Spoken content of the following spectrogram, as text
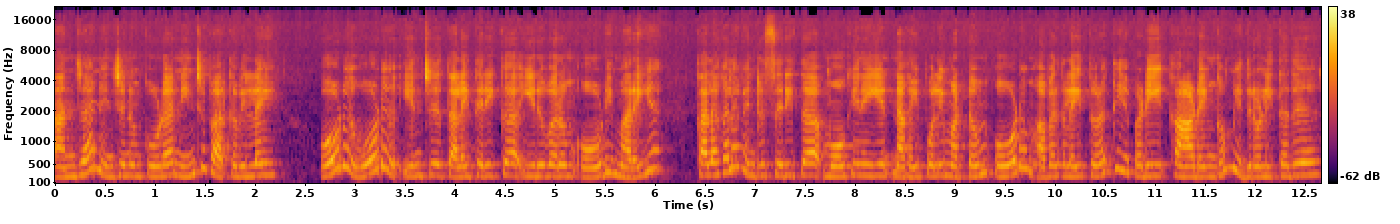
அஞ்சா நெஞ்சனும் கூட நின்று பார்க்கவில்லை. ஓடு ஓடு என்று தலை தெறிக்க இருவரும் ஓடி மறைய கலகலவென்று சிரித்த மோகினியின் நகைப்பொலி மட்டும் ஓடும் அவர்களை துரத்தியபடி காடெங்கும் எதிரொலித்தது.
